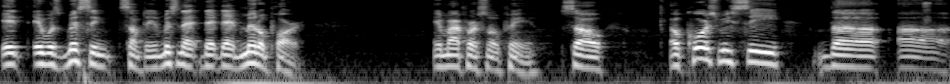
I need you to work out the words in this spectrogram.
it it was missing something was missing that, that that middle part in my personal opinion. So of course we see the uh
